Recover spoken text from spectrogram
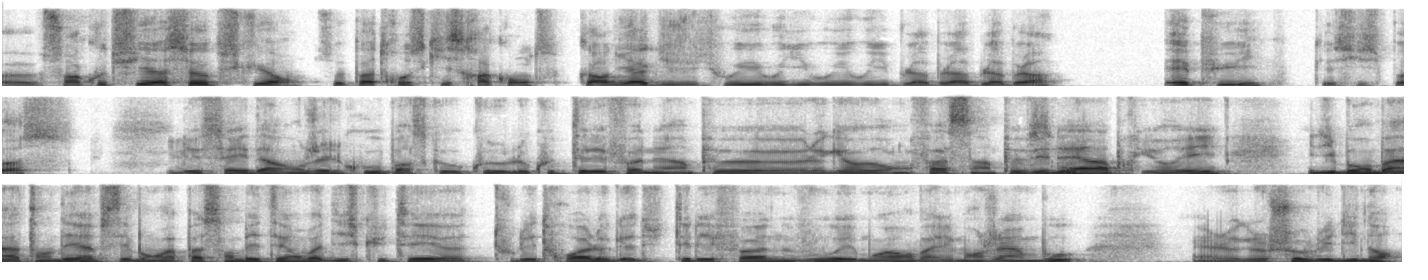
euh, c'est un coup de fil assez obscur, c'est pas trop ce qui se raconte. Cornillac dit juste oui, oui, oui, oui, blabla, blabla. Et puis, qu'est-ce qui se passe? Il essaye d'arranger le coup parce que le coup de téléphone est un peu, euh, le gars en face est un peu vénère a priori. Il dit bon bah attendez, c'est bon, on va pas s'embêter, on va discuter euh, tous les trois, le gars du téléphone, vous et moi, on va aller manger un bout. le, le chauve lui dit non,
